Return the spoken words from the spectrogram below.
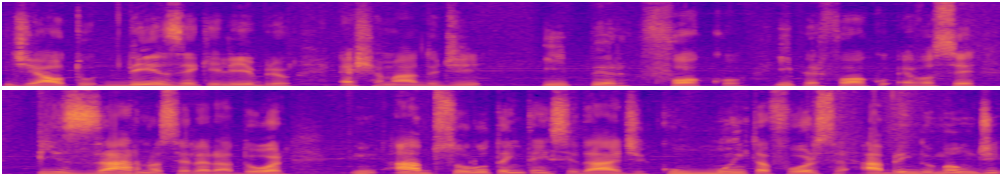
de alto desequilíbrio, é chamado de hiperfoco. Hiperfoco é você pisar no acelerador em absoluta intensidade, com muita força, abrindo mão de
